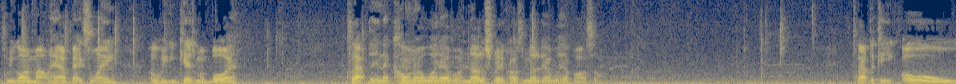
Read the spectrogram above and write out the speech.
So we're going mountain halfback swing. Hope we can catch my boy clapped in that corner or whatever. Another straight across the middle. That will help also. Clap the key. Oh!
